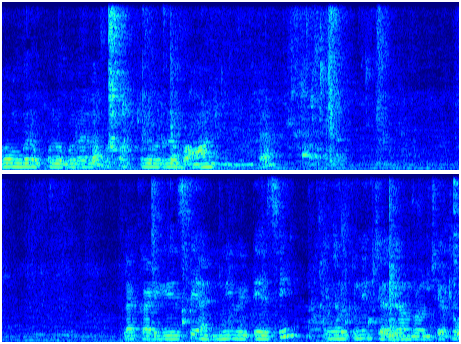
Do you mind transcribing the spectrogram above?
గోంగూర పులుగురలో పులుగురలో బాగుంటుంది అనమాట ఇలా కడిగేసి అన్నీ పెట్టేసి ఉడుకుని చేద్దాం రెండుసేపు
